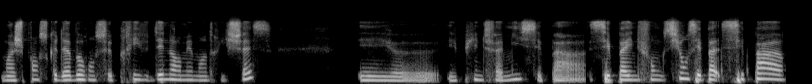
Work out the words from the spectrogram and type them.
Moi, je pense que d'abord, on se prive d'énormément de richesses et, euh, et, puis une famille, c'est pas c'est pas une fonction, c'est pas c'est pas.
